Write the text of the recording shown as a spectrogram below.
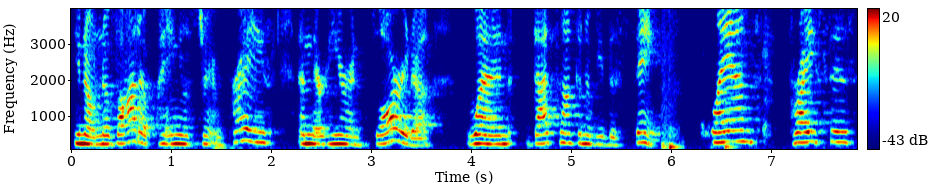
you know, Nevada paying a certain price and they're here in Florida when that's not going to be the same. Plans, prices,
